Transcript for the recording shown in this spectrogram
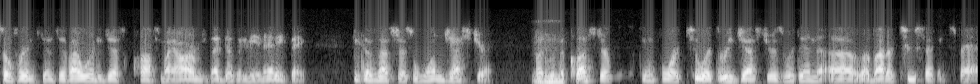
So, for instance, if I were to just cross my arms, that doesn't mean anything because that's just one gesture. But mm-hmm. with a cluster, we're looking for two or three gestures within uh, about a two second span.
